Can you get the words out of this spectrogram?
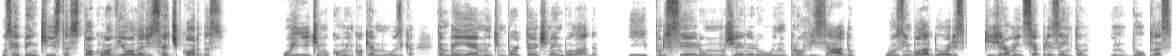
os repentistas tocam a viola de sete cordas. O ritmo, como em qualquer música, também é muito importante na embolada. E, por ser um gênero improvisado, os emboladores, que geralmente se apresentam em duplas,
